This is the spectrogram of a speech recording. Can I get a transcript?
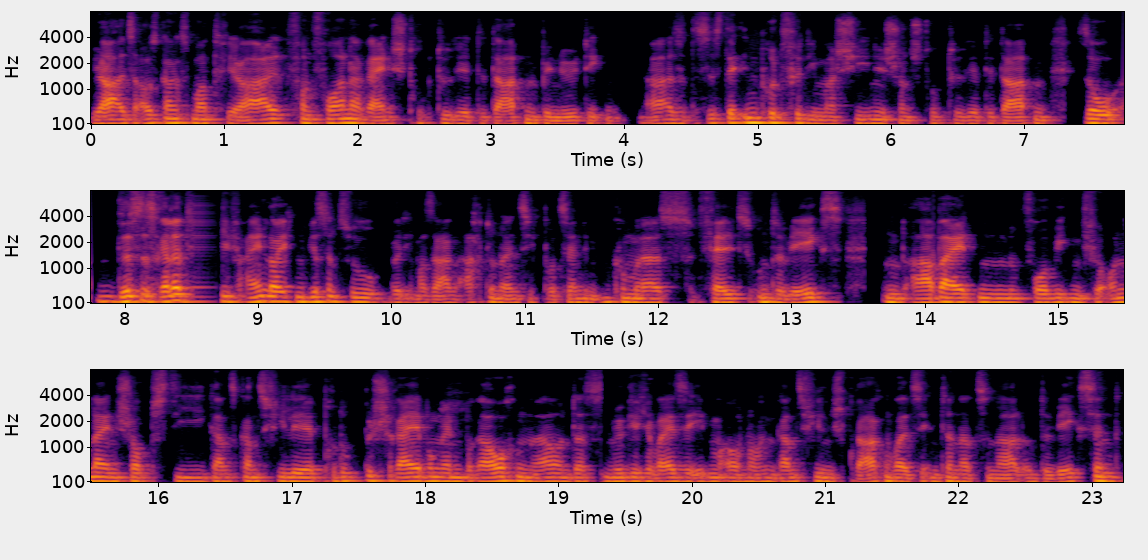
ja, als Ausgangsmaterial von vornherein strukturierte Daten benötigen. Ja, also das ist der Input für die Maschine, schon strukturierte Daten. So, das ist relativ einleuchtend. Wir sind zu würde ich mal sagen, 98 Prozent im E-Commerce-Feld unterwegs und arbeiten vorwiegend für Online-Shops, die ganz, ganz viele Produktbeschreibungen brauchen ja, und das möglicherweise eben auch noch in ganz vielen Sprachen, weil sie international unterwegs sind.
